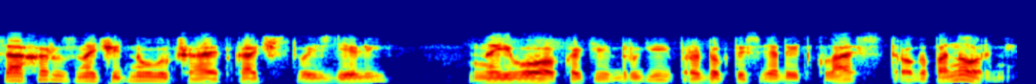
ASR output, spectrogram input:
Сахар значительно улучшает качество изделий. На его, как и другие продукты, следует класть строго по норме.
